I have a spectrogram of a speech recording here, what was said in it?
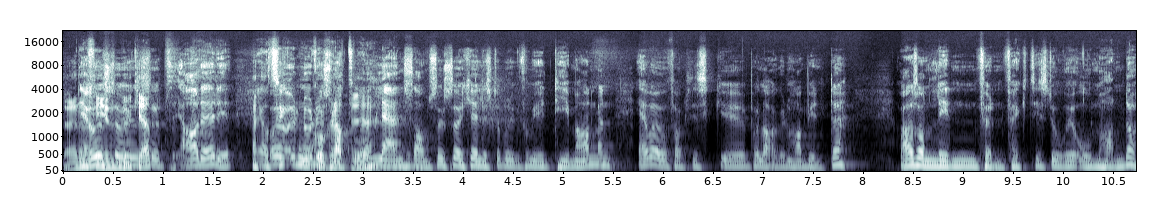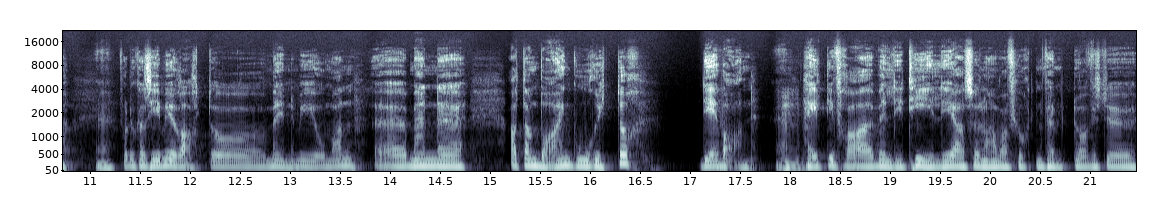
er en jo fin så- bukett. så- Ja, det er det. Og Når du snakker om Lance Armstrong, så har jeg ikke lyst til å bruke for mye tid med han, men jeg var jo faktisk eh, på laget når han begynte. Jeg har en sånn liten fun fact-historie om han. da. For du kan si mye rart og mene mye om han, eh, men eh, at han var en god rytter, det var han. Helt ifra veldig tidlig, altså når han var 14-15 år. Hvis du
